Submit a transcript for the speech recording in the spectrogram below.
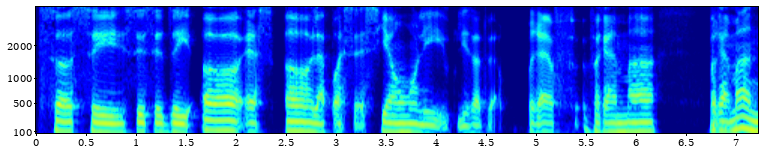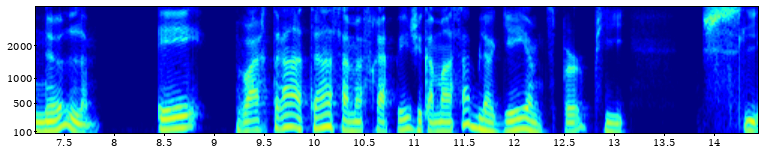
ça, c'est dire A, S, A, la possession, les, les adverbes. Bref, vraiment, vraiment nul. Et vers 30 ans, ça m'a frappé. J'ai commencé à bloguer un petit peu, puis les,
